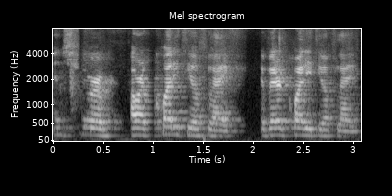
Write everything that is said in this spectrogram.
ensure our quality of life, a better quality of life.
